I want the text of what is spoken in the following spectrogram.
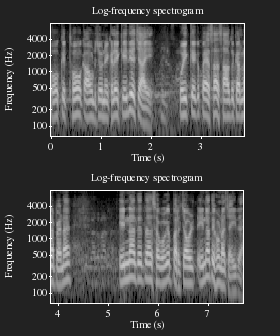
ਉਹ ਕਿੱਥੋਂ ਅਕਾਊਂਟ ਚੋਂ ਨਿਕਲੇ, ਕਿਹਦੇ ਚ ਆਏ? ਉਹ ਇੱਕ ਇੱਕ ਪੈਸਾ ਸਾਬਤ ਕਰਨਾ ਪੈਣਾ ਇਹਨਾਂ ਤੇ ਤਾਂ ਸਗੋਂਗੇ ਪਰਚਾ ਉਲਟ, ਇਹਨਾਂ ਤੇ ਹੋਣਾ ਚਾਹੀਦਾ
